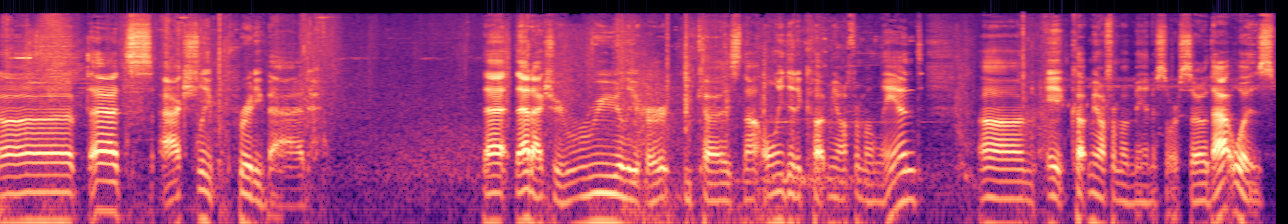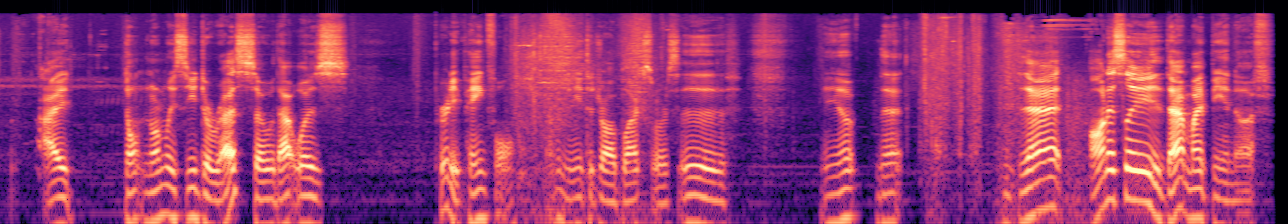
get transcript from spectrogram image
Uh, that's actually pretty bad. That that actually really hurt because not only did it cut me off from a land, um, it cut me off from a mana source. So that was I don't normally see duress, so that was pretty painful. I'm gonna need to draw a black source. Ugh. Yep, that that honestly that might be enough.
